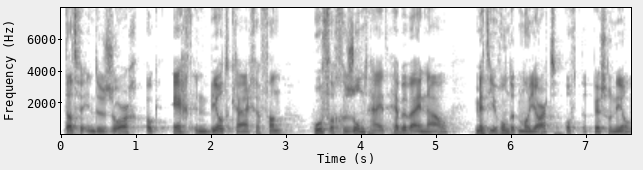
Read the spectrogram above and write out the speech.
dat we in de zorg ook echt een beeld krijgen van hoeveel gezondheid hebben wij nou met die 100 miljard, of dat personeel,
